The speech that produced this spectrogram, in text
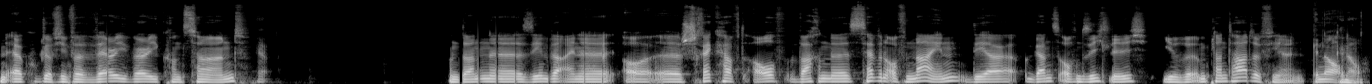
und er guckt auf jeden Fall very, very concerned. Ja. Und dann äh, sehen wir eine äh, schreckhaft aufwachende Seven of Nine, der ganz offensichtlich ihre Implantate fehlen. Genau. Genau.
